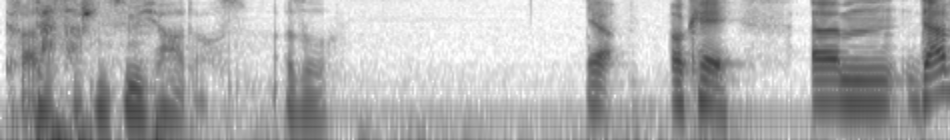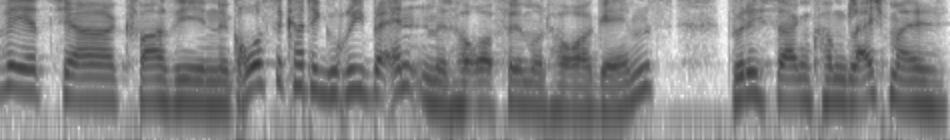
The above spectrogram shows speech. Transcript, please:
krass. das sah schon ziemlich hart aus. Also, Ja, okay. Ähm, da wir jetzt ja quasi eine große Kategorie beenden mit Horrorfilmen und Horrorgames, würde ich sagen, kommen gleich mal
